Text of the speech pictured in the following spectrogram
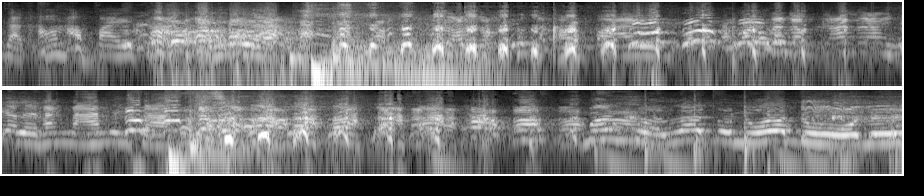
แต่เขาหาไปตัดนี่แหละหาไปไม่ต้องการอะไรเฮียอะไรทั้งนั้นเลยจ้ะ มันเหมือนแรกตัวนู้นโดดเลย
